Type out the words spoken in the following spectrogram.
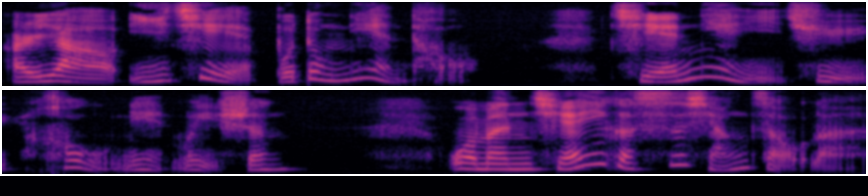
而要一切不动念头。前念已去，后念未生。我们前一个思想走了，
